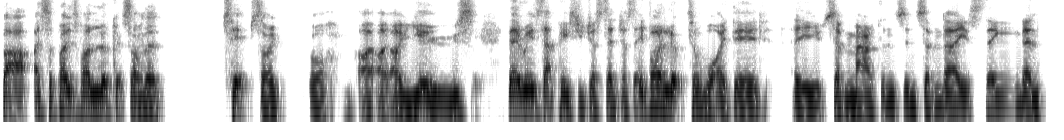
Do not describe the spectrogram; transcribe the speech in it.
But I suppose if I look at some of the tips I or I, I, use, there is that piece you just said. Just if I looked at what I did, the seven marathons in seven days thing, then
